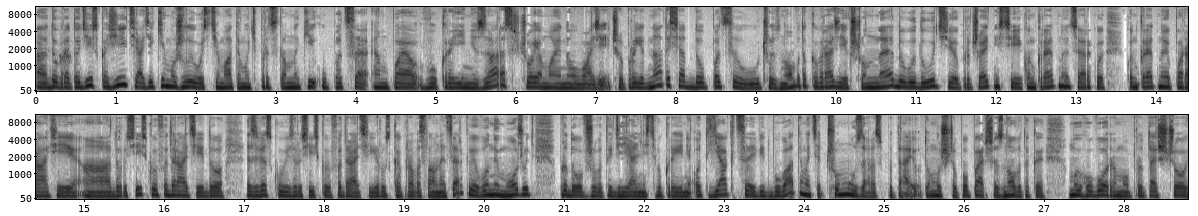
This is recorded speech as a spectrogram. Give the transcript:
Е, Добре, тоді скажіть, а які можливості матимуть представники УПЦ МП в Україні зараз? Що я маю на увазі? Чи приєднатися до ПЦУ, чи знову таки в разі, якщо не доведуть причетність цієї конкретної церкви, конкретної парафії а, до Російської Федерації, до зв'язку із Російською Федерацією Руської православної церкви, вони можуть продовжувати діяльність в Україні. От як це відбуватиметься? Чому зараз питаю? Тому що, по-перше, знову таки ми говоримо про те, що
